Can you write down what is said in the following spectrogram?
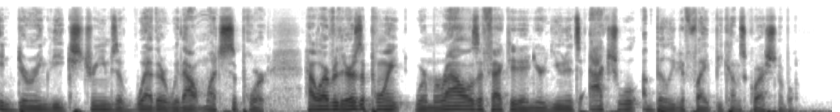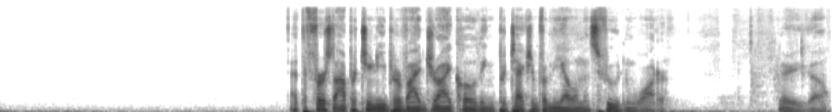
enduring the extremes of weather without much support. However, there is a point where morale is affected and your unit's actual ability to fight becomes questionable. At the first opportunity, provide dry clothing, protection from the elements, food, and water. There you go.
